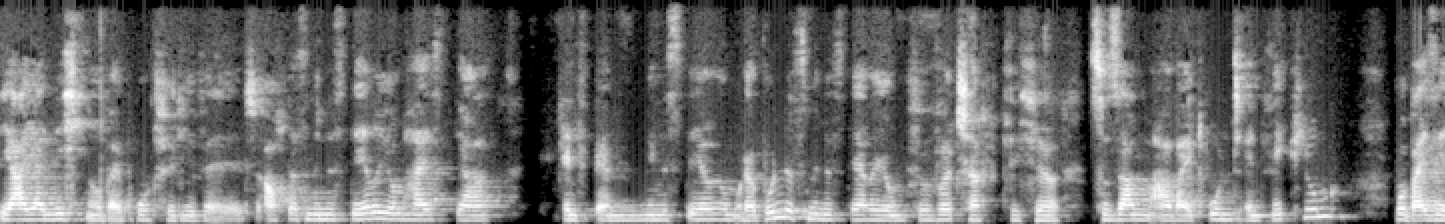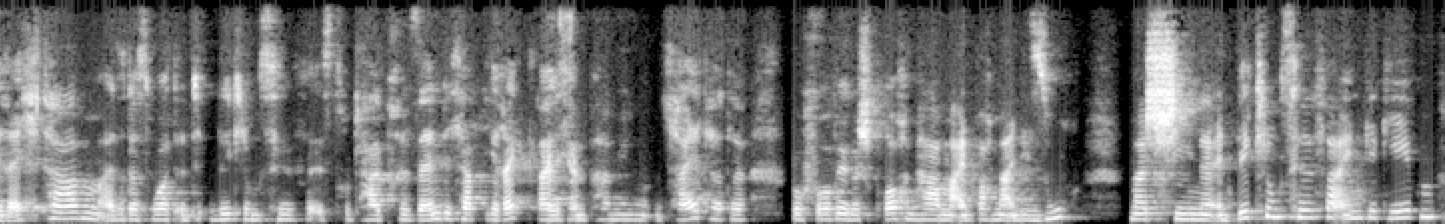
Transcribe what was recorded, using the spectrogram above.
Ja, ja, nicht nur bei Brot für die Welt. Auch das Ministerium heißt ja ähm, Ministerium oder Bundesministerium für wirtschaftliche Zusammenarbeit und Entwicklung. Wobei Sie recht haben, also das Wort Entwicklungshilfe ist total präsent. Ich habe direkt, weil ich ein paar Minuten Zeit hatte, bevor wir gesprochen haben, einfach mal in die Suchmaschine Entwicklungshilfe eingegeben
